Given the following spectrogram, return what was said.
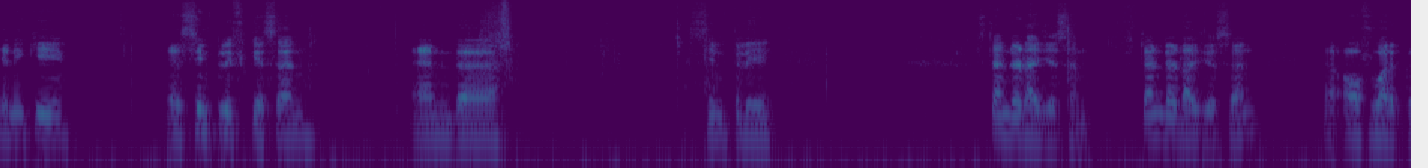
यानी कि simplification and simply standardization standardization of work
